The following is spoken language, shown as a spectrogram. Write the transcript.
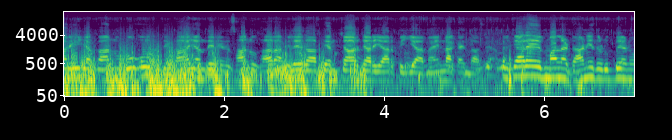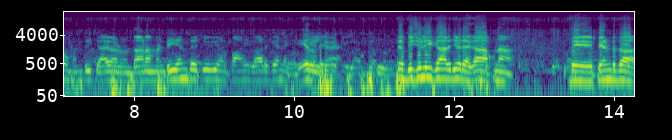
ਪਟਵਾਰੀ ਜਾਂ ਕਾਨੂੰਨ ਉਹ ਉਹ ਦਿਖਾ ਜਾਂਦੇ ਨੇ ਤੇ ਸਾਨੂੰ ਸਾਰਾ ਮਿਲੇਗਾ 3-4 ਹਜ਼ਾਰ ਰੁਪਈਆ ਮੈਂ ਇੰਨਾ ਕਹਿੰਦਾ ਪਿਆ। ਵਿਚਾਰੇ ਮੰਨ ਢਾਣੀ ਤੇ ਡੁੱਬੇ ਨੂੰ ਮੰਡੀ ਚ ਆਏ ਹੁਣ ਦਾਣਾ ਮੰਡੀ ਇਹਦੇ ਚ ਵੀ ਹੁਣ ਪਾਣੀ ਵੜ ਕੇ ਨੇ ਘੇਰ ਲਿਆ। ਤੇ ਬਿਜਲੀ ਘਰ ਜਿਹੜਾ ਹੈਗਾ ਆਪਣਾ ਤੇ ਪਿੰਡ ਦਾ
